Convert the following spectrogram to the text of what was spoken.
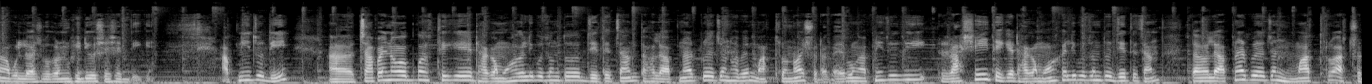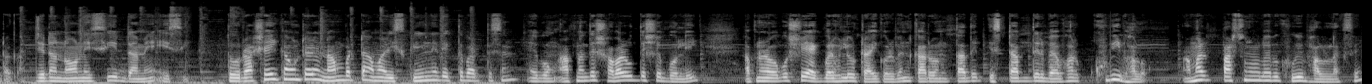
না বললেও আসব, কারণ ভিডিও শেষের দিকে। আপনি যদি চাপাই নবাবগঞ্জ থেকে ঢাকা মহাখালী পর্যন্ত যেতে চান, তাহলে আপনার প্রয়োজন হবে মাত্র নয়শো টাকা। এবং আপনি যদি রাজশাহী থেকে ঢাকা মহাখালী পর্যন্ত যেতে চান, তাহলে আপনার প্রয়োজন মাত্র আটশো টাকা, যেটা নন এসির দামে এসি তো রাজশাহী কাউন্টারের নাম্বারটা আমার স্ক্রিনে দেখতে পারতেছেন, এবং আপনাদের সবার উদ্দেশ্যে বলি, আপনারা অবশ্যই একবার হলেও ট্রাই করবেন, কারণ তাদের স্টাফদের ব্যবহার খুবই ভালো। আমার পার্সোনালভাবে খুবই ভালো লাগছে।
